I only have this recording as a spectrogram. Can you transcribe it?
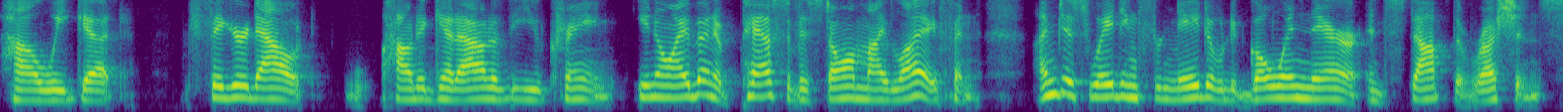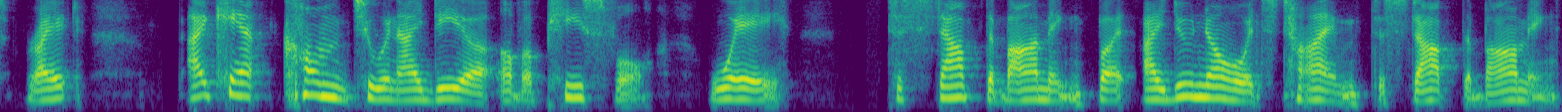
how we get figured out how to get out of the Ukraine. You know, I've been a pacifist all my life, and I'm just waiting for NATO to go in there and stop the Russians, right? I can't come to an idea of a peaceful way to stop the bombing, but I do know it's time to stop the bombing.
